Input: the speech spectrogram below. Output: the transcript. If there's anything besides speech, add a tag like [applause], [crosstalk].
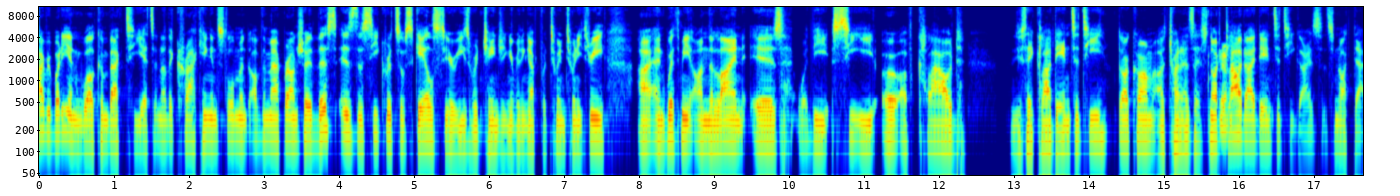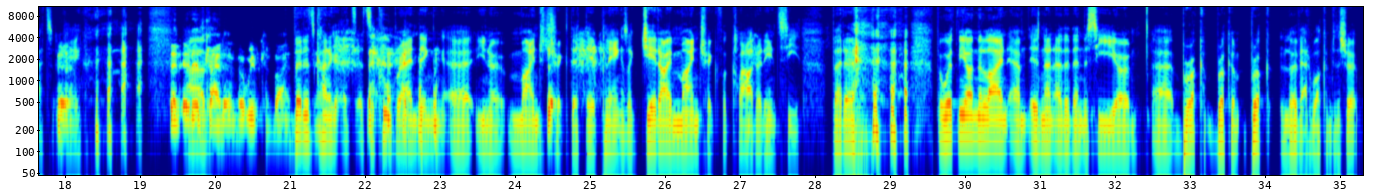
Hi, everybody, and welcome back to yet another cracking installment of the Matt Brown Show. This is the Secrets of Scale series. We're changing everything up for 2023. Uh, and with me on the line is the CEO of Cloud you say cloudentity.com? I was trying to say it's not yeah. cloud identity, guys. It's not that. Okay. Yeah. [laughs] it, it um, is kind of, but we've combined. But it's yeah. kind of it's, it's a cool branding, [laughs] uh, you know, mind trick that they're playing. It's like Jedi mind trick for cloud identity. But uh, [laughs] but with me on the line um, is none other than the CEO, uh, Brooke Brooke Brooke Lovatt. Welcome to the show.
